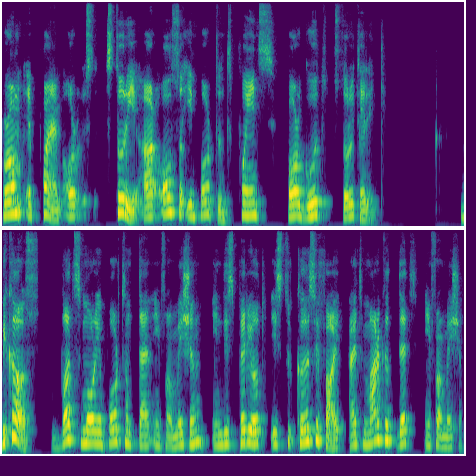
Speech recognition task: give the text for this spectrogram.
from a poem or story are also important points for good storytelling. Because what's more important than information in this period is to classify and market that information.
